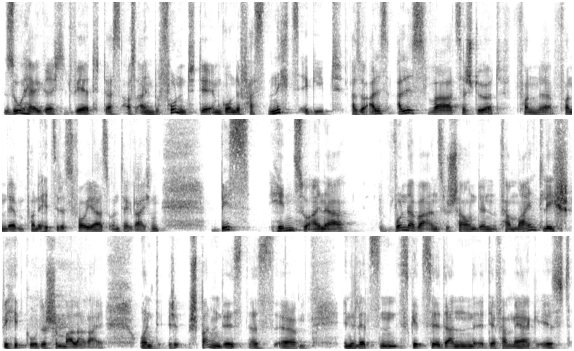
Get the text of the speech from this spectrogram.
so hergerichtet wird, dass aus einem Befund, der im Grunde fast nichts ergibt, also alles, alles war zerstört von der, von, der, von der Hitze des Feuers und dergleichen, bis hin zu einer wunderbar anzuschauenden, vermeintlich spätgotischen Malerei. Und spannend ist, dass ähm, in der letzten Skizze dann der Vermerk ist,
